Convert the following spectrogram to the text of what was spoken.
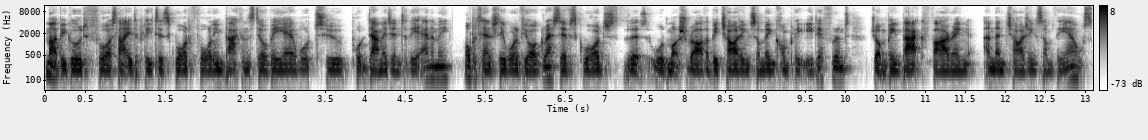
Might be good for a slightly depleted squad falling back and still being able to put damage into the enemy, or potentially one of your aggressive squads that would much rather be charging something completely different, jumping back, firing, and then charging something else.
